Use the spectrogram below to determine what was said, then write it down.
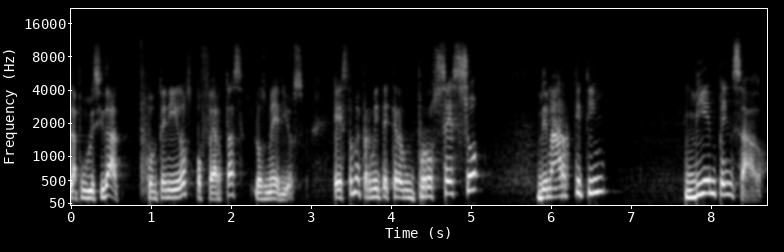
La publicidad, contenidos, ofertas, los medios. Esto me permite crear un proceso de marketing bien pensado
